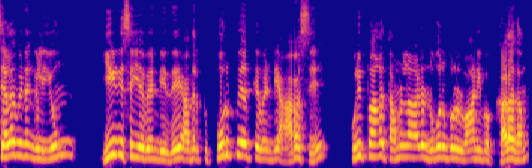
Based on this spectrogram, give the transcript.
செலவினங்களையும் ஈடு செய்ய வேண்டியது அதற்கு பொறுப்பேற்க வேண்டிய அரசு குறிப்பாக தமிழ்நாடு நுகர்பொருள் வாணிப கழகம்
